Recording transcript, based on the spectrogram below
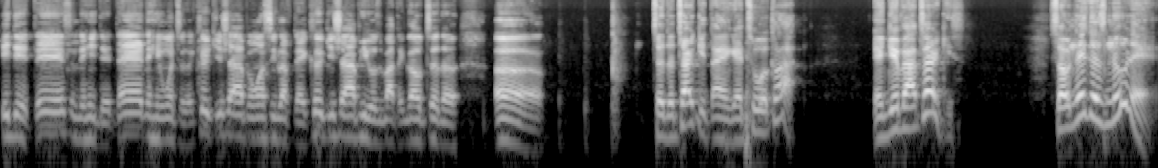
He did this and then he did that. And he went to the cookie shop. And once he left that cookie shop, he was about to go to the uh to the turkey thing at two o'clock and give out turkeys. So niggas knew that.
